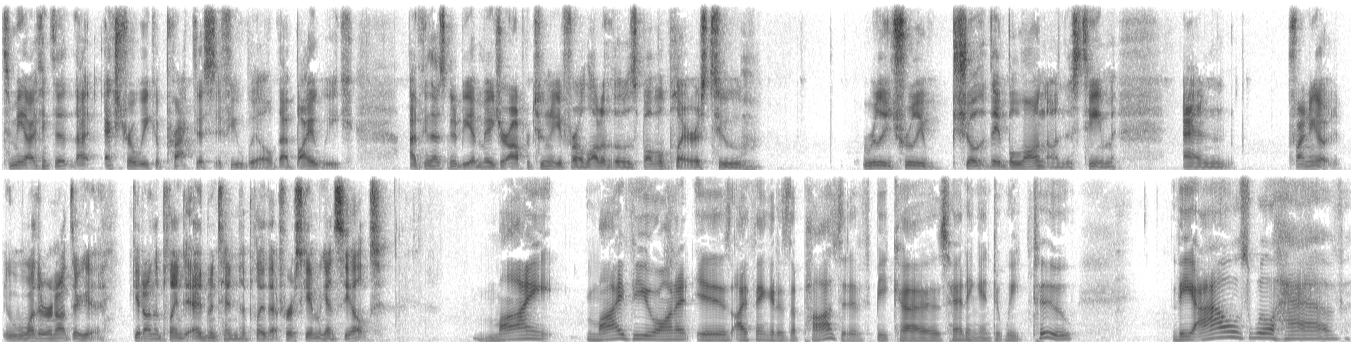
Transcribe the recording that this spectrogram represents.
to me, I think that that extra week of practice, if you will, that bye week, I think that's going to be a major opportunity for a lot of those bubble players to really truly show that they belong on this team and finding out whether or not they get on the plane to Edmonton to play that first game against the Elks. My my view on it is I think it is a positive because heading into week 2, the Owls will have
